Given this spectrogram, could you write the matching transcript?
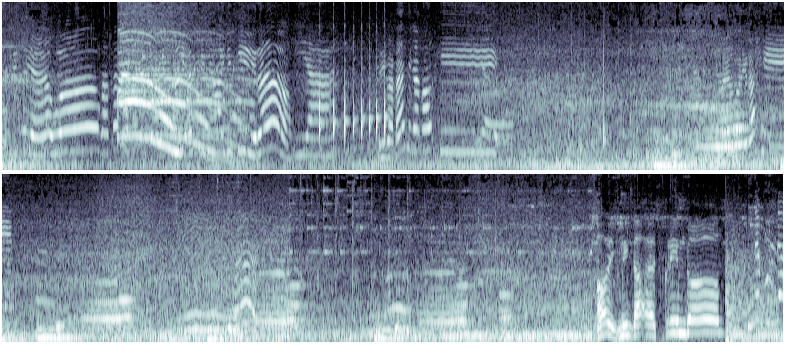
es krimnya ya. Wow, kakak beli es krimnya lagi viral. Iya. Terima kasih kakak Oki. Bismillahirrahmanirrahim. Hai, minta es krim dong. Ini bunda,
